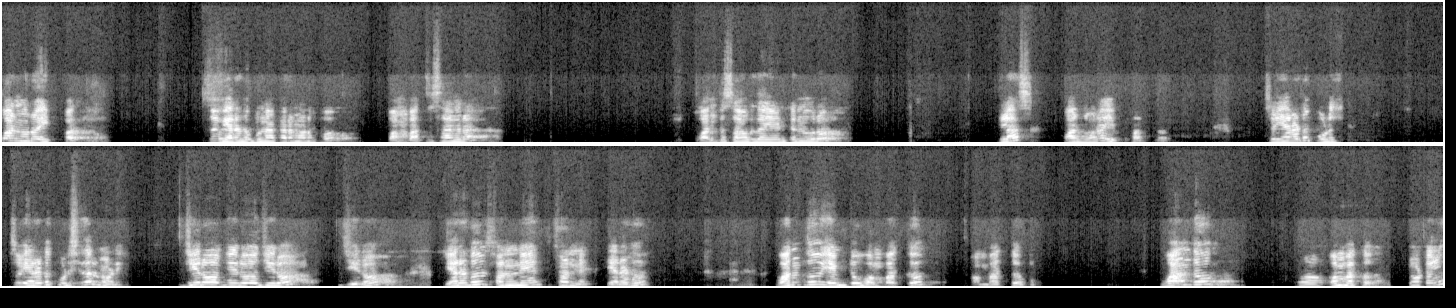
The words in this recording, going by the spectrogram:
ಒಂದೂರ ಇಪ್ಪತ್ತು. ಸೊ ಎರಡು ಗುಣಾಕಾರ ಮಾಡಬೇಕು ಒಂಬತ್ತು ಸಾವಿರ ಒಂದು ಸಾವಿರದ ಎಂಟುನೂರು ಪ್ಲಸ್ ಒಂದೂರ ಇಪ್ಪತ್ತು. ಸೊ ಎರಡು ಕೂಡಿಸ್. ಸೊ ಎರಡು ಕೂಡಿಸಿದ್ರೆ ನೋಡಿ. ಜೀರೋ ಜೀರೋ ಜೀರೋ ಜೀರೋ, ಎರಡು, ಸೊನ್ನೆ ಸೊನ್ನೆ. ಎರಡು, ಒಂದು, ಎಂಟು, ಒಂಬತ್ತು ಒಂಬತ್ತು, ಒಂದು ಒಂಬತ್ತು. ಟೋಟಲ್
